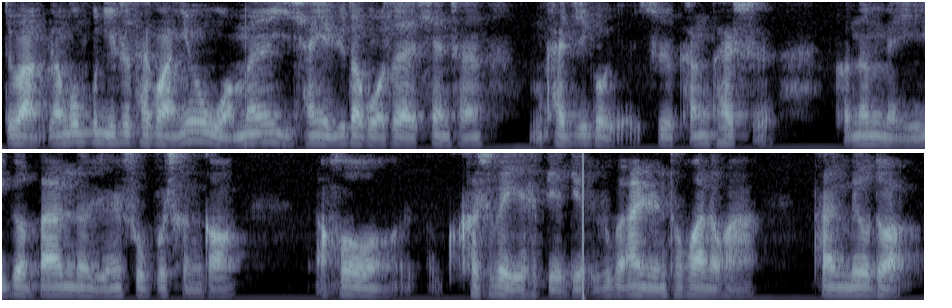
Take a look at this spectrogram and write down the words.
对吧？员工不离职才怪。因为我们以前也遇到过，在县城我们开机构也是刚开始，可能每一个班的人数不是很高，然后课时费也是比较低。如果按人头换的话，他没有多少，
